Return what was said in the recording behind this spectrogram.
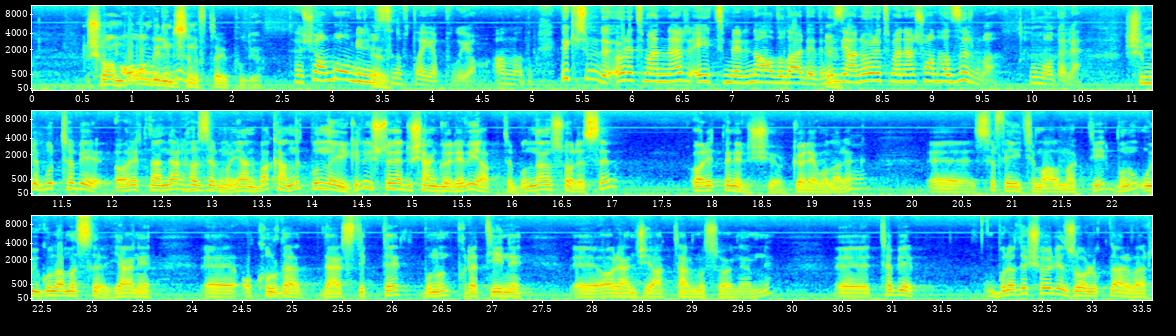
Şu an bu Onun 11. gibi- sınıfta yapılıyor. Ha, Şu an bu 11. Evet. sınıfta yapılıyor. Anladım. Peki şimdi öğretmenler eğitimlerini aldılar dediniz. Evet. Yani öğretmenler şu an hazır mı bu modele? Şimdi bu tabii öğretmenler hazır mı? Yani bakanlık bununla ilgili üstüne düşen görevi yaptı. Bundan sonrası öğretmene düşüyor görev olarak. Ee, sırf eğitim almak değil, bunun uygulaması yani e, okulda, derslikte bunun pratiğini e, öğrenciye aktarması önemli. E, tabii burada şöyle zorluklar var.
